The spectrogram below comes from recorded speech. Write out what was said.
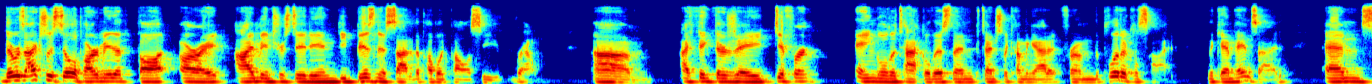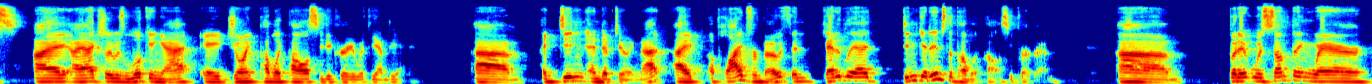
there was actually still a part of me that thought, all right, I'm interested in the business side of the public policy realm. Um, I think there's a different angle to tackle this than potentially coming at it from the political side, the campaign side. And I, I actually was looking at a joint public policy degree with the MBA. Um, I didn't end up doing that. I applied for both, and candidly, I didn't get into the public policy program. Um, but it was something where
